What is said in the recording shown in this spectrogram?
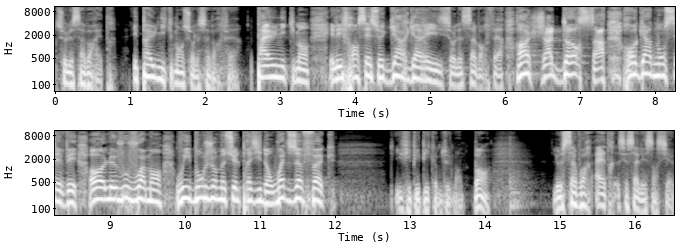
sur le savoir-être et pas uniquement sur le savoir-faire. Pas uniquement. Et les Français se gargarisent sur le savoir-faire. oh, j'adore ça. Regarde mon CV. Oh, le vouvoiement. Oui, bonjour, monsieur le président. What the fuck? Il fait pipi comme tout le monde. Bon. Le savoir-être, c'est ça l'essentiel.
